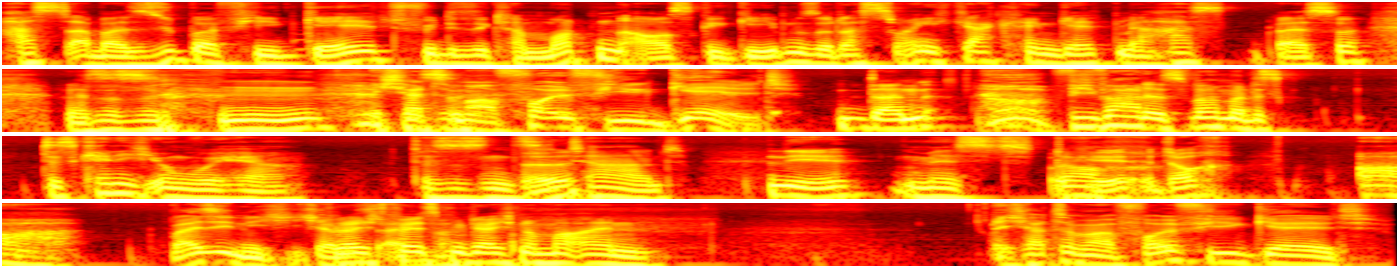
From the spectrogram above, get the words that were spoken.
hast aber super viel Geld für diese Klamotten ausgegeben, sodass du eigentlich gar kein Geld mehr hast, weißt du? Das ist Ich hatte mal voll viel Geld. dann, oh, wie war das? Warte mal, das, das kenne ich irgendwo her. Das ist ein Zitat. Nee. Mist, doch. Okay, doch. Oh, Weiß ich nicht. Ich, vielleicht fällt es mir gleich nochmal ein. ich hatte mal voll viel Geld.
